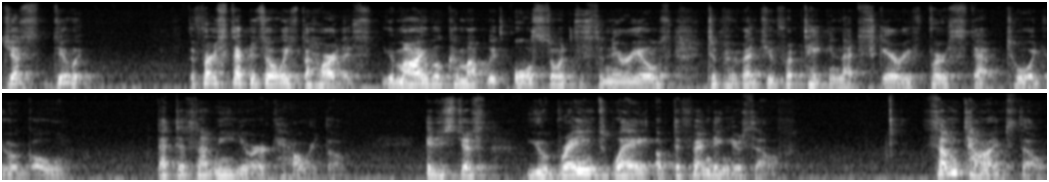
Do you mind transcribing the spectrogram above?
just do it. The first step is always the hardest. Your mind will come up with all sorts of scenarios to prevent you from taking that scary first step toward your goal. That does not mean you're a coward, though. It is just your brain's way of defending yourself. Sometimes, though,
